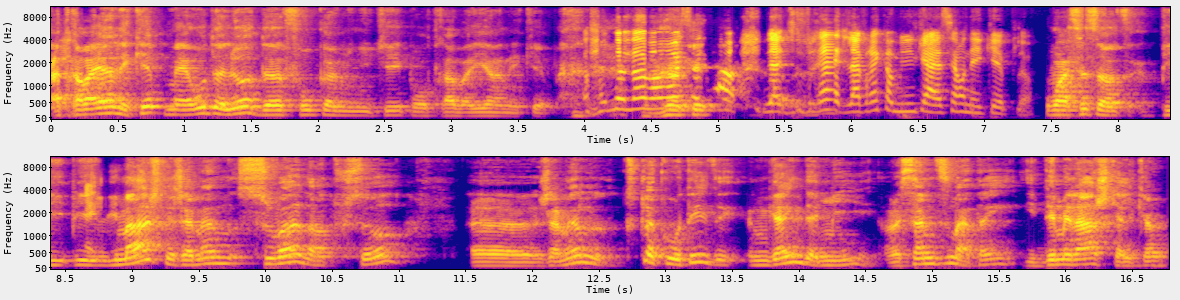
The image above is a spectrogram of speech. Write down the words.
À travailler en équipe, mais au-delà de faut communiquer pour travailler en équipe. non, non, non, c'est ça. La, la, vraie communication en équipe. Oui, c'est ça. Puis, puis l'image que j'amène souvent dans tout ça, euh, j'amène tout le côté d'une gang d'amis, un samedi matin, ils déménagent quelqu'un,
